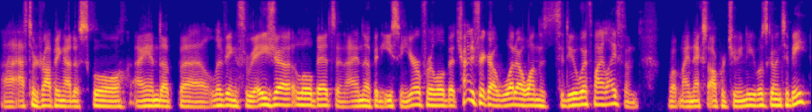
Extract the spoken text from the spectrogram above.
Uh, after dropping out of school, I end up uh, living through Asia a little bit, and I end up in Eastern Europe for a little bit, trying to figure out what I wanted to do with my life and what my next opportunity was going to be.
